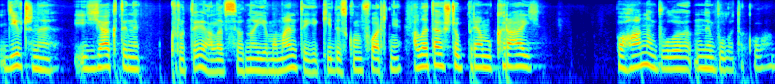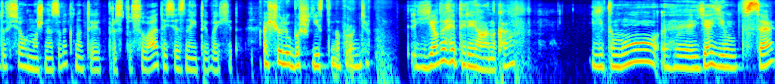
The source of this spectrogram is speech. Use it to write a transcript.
дівчина, як ти не крути, але все одно є моменти, які дискомфортні. Але так, щоб прям край погано було, не було такого. До всього можна звикнути, пристосуватися, знайти вихід. А що любиш їсти на фронті? Я вегетаріанка, і тому е, я їм все,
